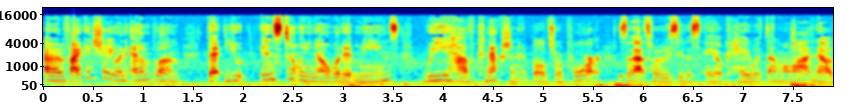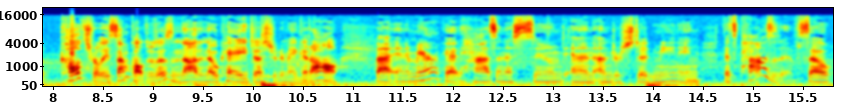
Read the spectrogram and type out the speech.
uh, if I can show you an emblem that you instantly know what it means, we have connection. It builds rapport. So that's why we see this A-OK with them a lot. Now, culturally, some cultures, this is not an okay gesture to make at all. But in America, it has an assumed and understood meaning that's positive. So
